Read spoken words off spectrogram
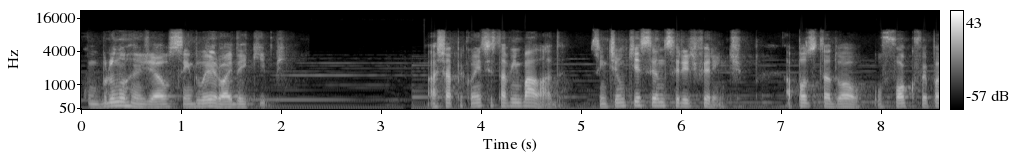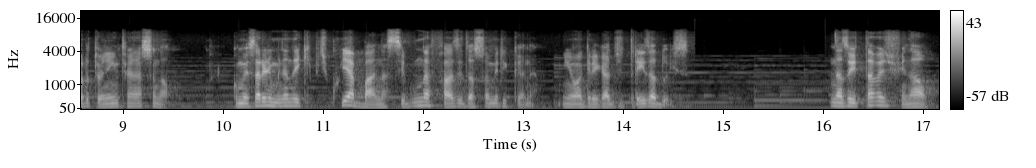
com Bruno Rangel sendo o herói da equipe. A Chapecoense estava embalada, sentiam que esse ano seria diferente. Após o estadual, o foco foi para o torneio internacional. Começaram eliminando a equipe de Cuiabá na segunda fase da Sul-Americana, em um agregado de 3 a 2. Nas oitavas de final,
